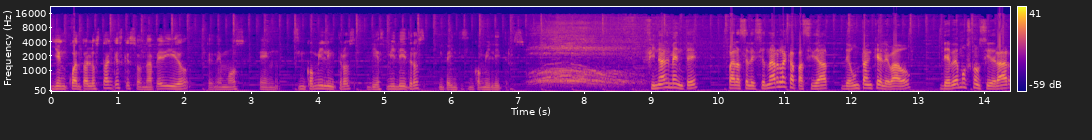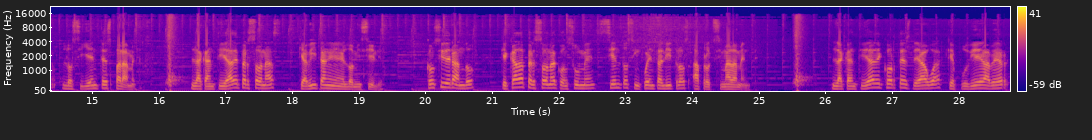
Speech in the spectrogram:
Y en cuanto a los tanques que son a pedido, tenemos en 5.000 litros, 10.000 litros y 25.000 litros. Finalmente, para seleccionar la capacidad de un tanque elevado, debemos considerar los siguientes parámetros. La cantidad de personas que habitan en el domicilio, considerando que cada persona consume 150 litros aproximadamente. La cantidad de cortes de agua que pudiera haber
